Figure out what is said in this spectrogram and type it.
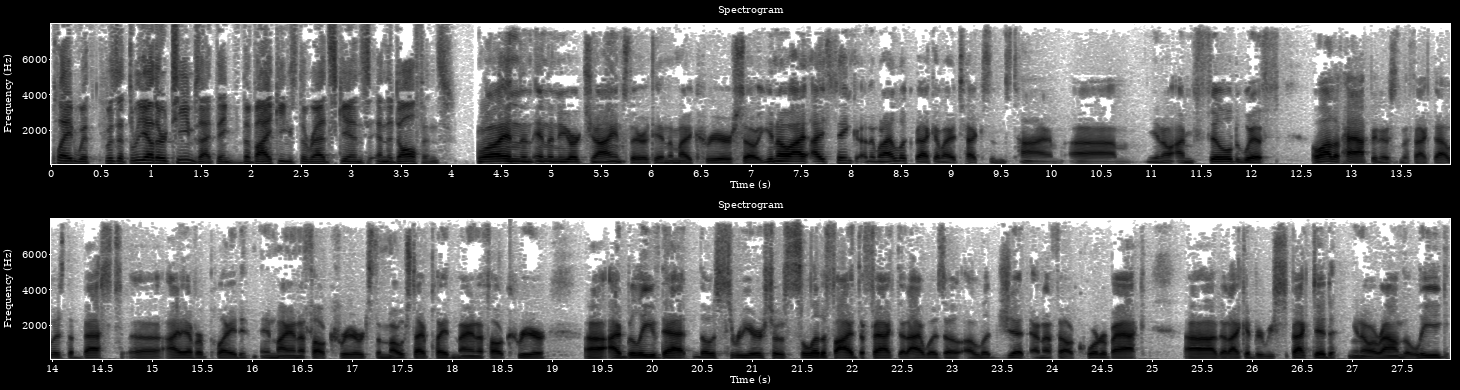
played with, was it three other teams, I think, the Vikings, the Redskins, and the Dolphins? Well, in the, in the New York Giants there at the end of my career. So, you know, I, I think when I look back at my Texans time, um, you know, I'm filled with a lot of happiness in the fact that was the best uh, I ever played in my NFL career. It's the most I played in my NFL career. Uh, I believe that those three years sort of solidified the fact that I was a, a legit NFL quarterback, uh, that I could be respected, you know, around the league,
